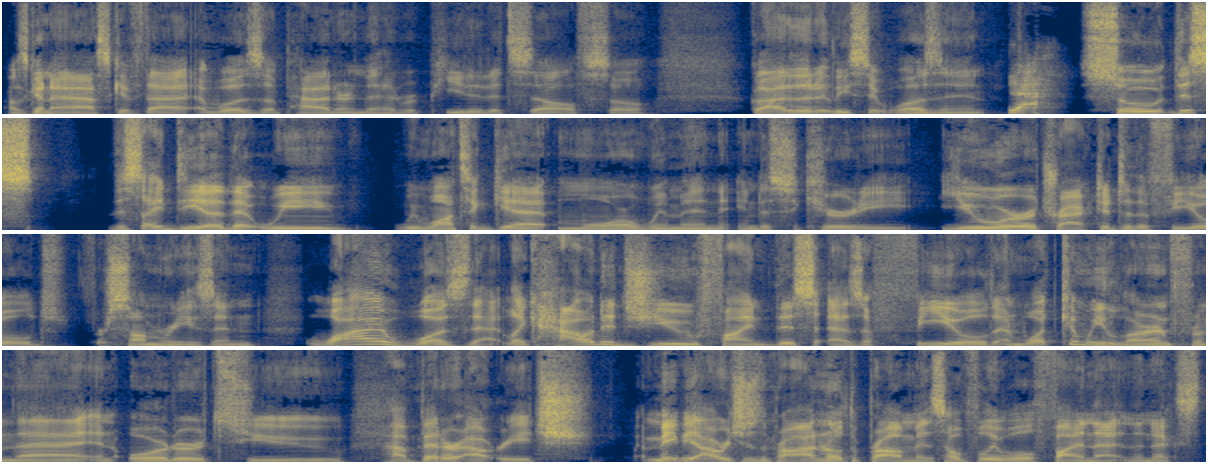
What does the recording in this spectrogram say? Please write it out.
I was going to ask if that was a pattern that had repeated itself. So glad that at least it wasn't. Yeah. So this this idea that we we want to get more women into security. You were attracted to the field for some reason. Why was that? Like how did you find this as a field and what can we learn from that in order to have better outreach maybe outreach isn't the problem. I don't know what the problem is. Hopefully, we'll find that in the next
